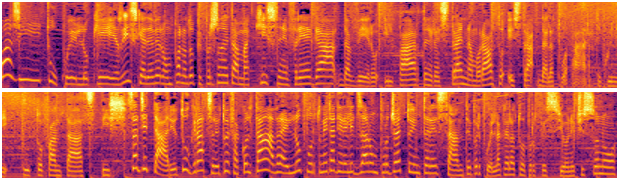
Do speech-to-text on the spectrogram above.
quasi tu quello che rischia di avere un po' una doppia personalità, ma chi se ne frega, davvero, il partner è stra innamorato e stra dalla tua parte, quindi tutto fantastico. Sagittario, tu grazie alle tue facoltà avrai l'opportunità di realizzare un progetto interessante per quella che è la tua professione. Ci sono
